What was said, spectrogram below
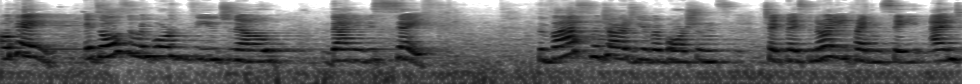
Okay, it's also important for you to know that it is safe. The vast majority of abortions take place in early pregnancy and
